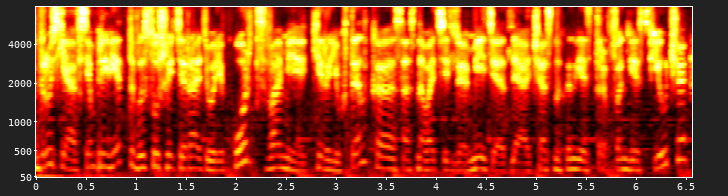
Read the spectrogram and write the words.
Друзья, всем привет! Вы слушаете Радио Рекорд. С вами Кира Юхтенко, сооснователь медиа для частных инвесторов Invest Future.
